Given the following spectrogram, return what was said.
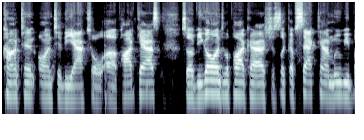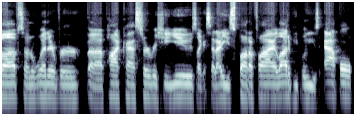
content onto the actual uh, podcast. So if you go onto the podcast, just look up SacTown Movie Buffs on whatever uh, podcast service you use. Like I said, I use Spotify. A lot of people use Apple.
